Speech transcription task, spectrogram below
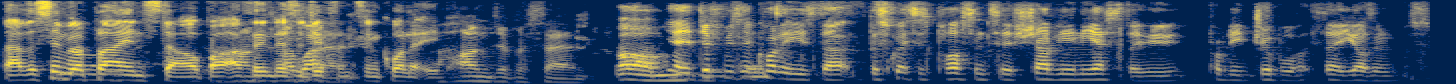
Uh, they have a similar playing style, but I think there's a difference in quality. hundred percent. Oh, Yeah, the difference in quality is that Busquets is passing to Xavi and Iniesta, who probably dribble 30 yards and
